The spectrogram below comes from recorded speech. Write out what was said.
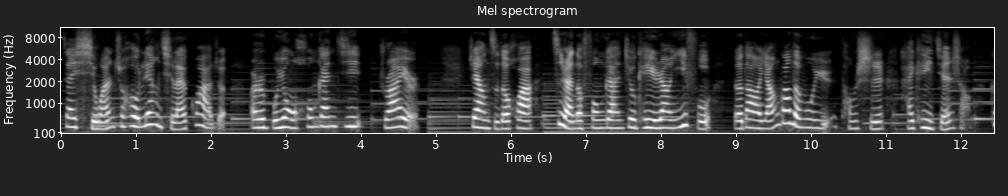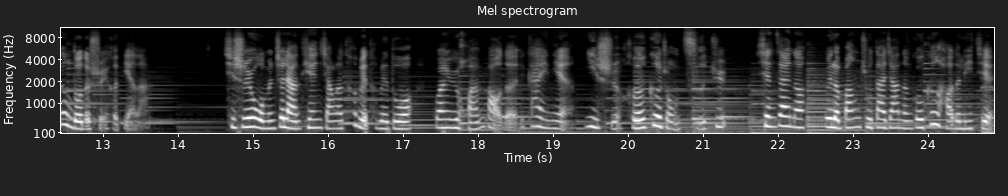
在洗完之后晾起来挂着，而不用烘干机 （dryer）。这样子的话，自然的风干就可以让衣服得到阳光的沐浴，同时还可以减少更多的水和电啦。其实我们这两天讲了特别特别多关于环保的概念、意识和各种词句。现在呢，为了帮助大家能够更好的理解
